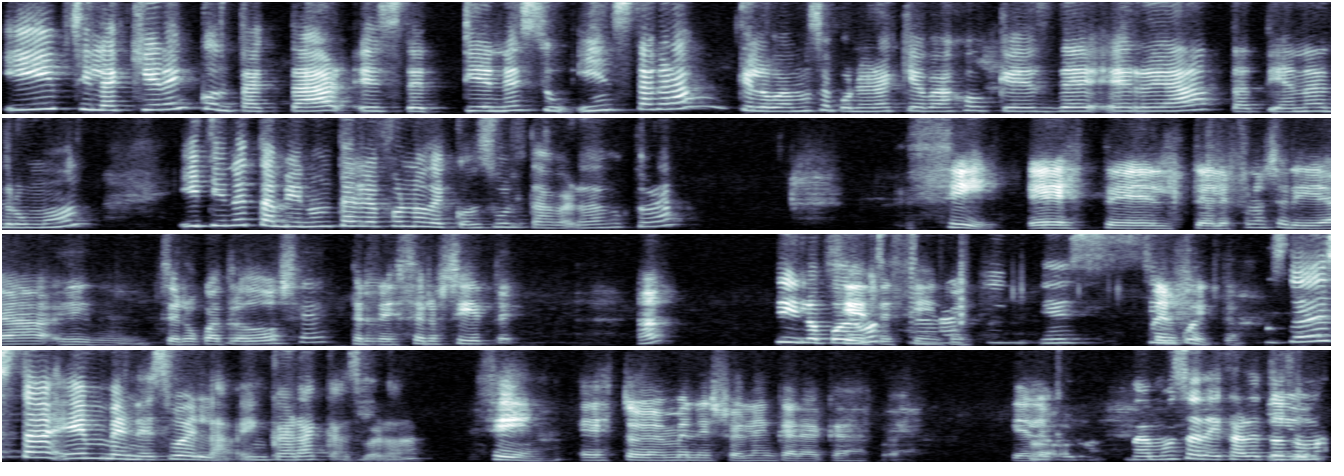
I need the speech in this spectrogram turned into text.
Y si la quieren contactar, este, tiene su Instagram, que lo vamos a poner aquí abajo, que es DRA Tatiana Drummond y tiene también un teléfono de consulta, ¿verdad, doctora? Sí, este, el teléfono sería 0412-307. ¿ah? Sí, lo podemos aquí. Es Perfecto. Usted está en Venezuela, en Caracas, ¿verdad? Sí, estoy en Venezuela, en Caracas. Pues. Vamos a dejar de todas formas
